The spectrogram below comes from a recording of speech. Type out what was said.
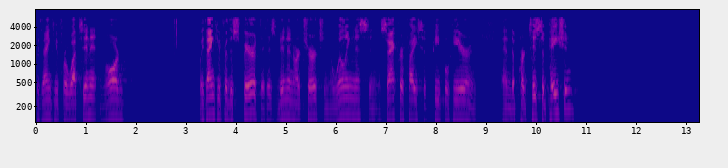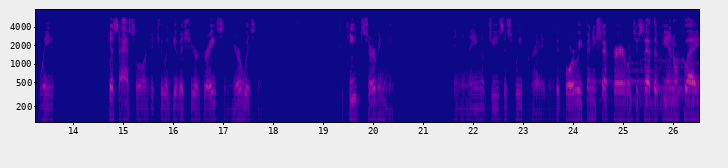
We thank you for what's in it. Lord, we thank you for the spirit that has been in our church and the willingness and the sacrifice of people here and, and the participation. We just ask, Lord, that you would give us your grace and your wisdom to keep serving you. In the name of Jesus we pray. And before we finish that prayer, we'll just have the piano play.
